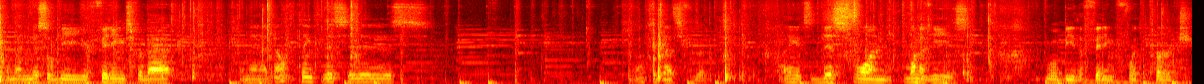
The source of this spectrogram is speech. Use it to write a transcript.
And then this will be your fittings for that. And then I don't think this is, I don't think that's the I think it's this one, one of these will be the fitting for the purge.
